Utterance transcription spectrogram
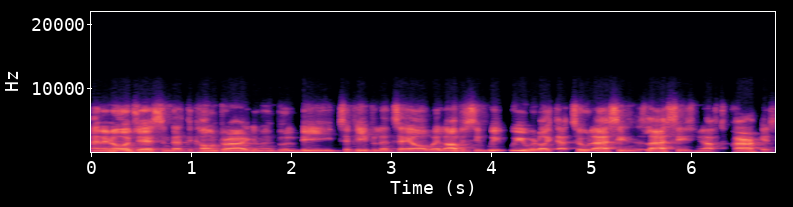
And I know, Jason, that the counter argument will be to people that say, oh, well, obviously, we, we were like that too last season. This last season, you have to park it.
